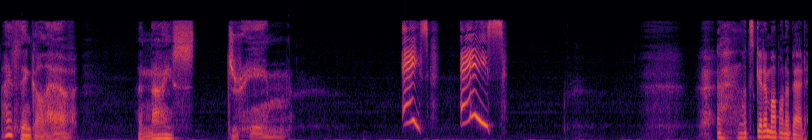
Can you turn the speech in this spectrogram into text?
I think I'll have a nice dream. Ace! Ace! Let's get him up on a bed.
